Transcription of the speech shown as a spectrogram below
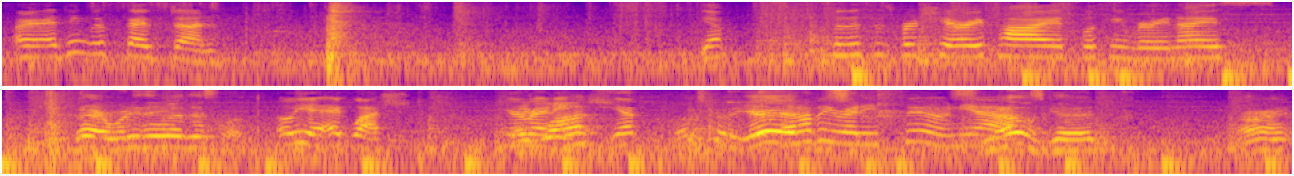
All right, I think this guy's done. Yep. So this is for cherry pie. It's looking very nice. There. what do you think about this one? Oh yeah, egg wash. You're Egg ready. wash? Yep. Looks pretty good. That'll be ready soon. Yeah. Smells good. All right.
